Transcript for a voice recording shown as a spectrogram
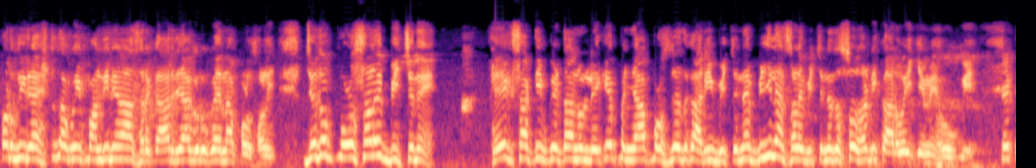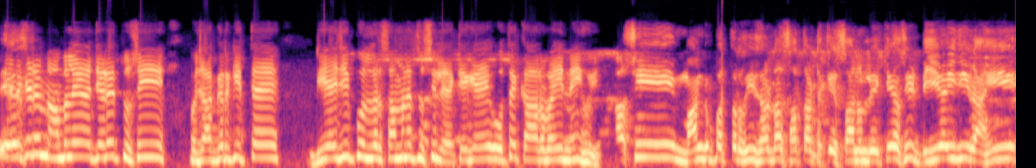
ਪਰ ਉਹਦੀ ਰੈਸਟ ਤਾਂ ਕੋਈ ਪਾਉਂਦੀ ਨਹੀਂ ਨਾ ਸਰਕਾਰ ਜਾਗਰੂਕ ਹੈ ਨਾ ਪੁਲਿਸ ਵਾਲੀ। ਜਦੋਂ ਪੁਲਿਸ ਵਾਲੇ ਵਿੱਚ ਨੇ ਫੇਕ ਸਰਟੀਫਿਕੇਟਾਂ ਨੂੰ ਲੈ ਕੇ ਪੰਜਾਬ ਪੁਲਿਸ ਦੇ ਅਧਿਕਾਰੀ ਵਿੱਚ ਨੇ ਵਿਜੀਲੈਂਸ ਵਾਲੇ ਵਿੱਚ ਨੇ ਦੱਸੋ ਸਾਡੀ ਕਾਰਵਾਈ ਕਿਵੇਂ ਹੋਊਗੀ? ਤੇ ਕਿਹੜੇ ਕਿਹੜੇ ਮਾਮਲੇ ਆ ਜਿਹੜੇ ਤੁਸੀਂ ਉਜਾਗਰ ਕੀਤੇ? ਡੀਆਈਜੀ ਭੁੱਲਰ ਸਾਹਮਣੇ ਤੁਸੀਂ ਲੈ ਕੇ ਗਏ ਉਹ ਤੇ ਕਾਰਵਾਈ ਨਹੀਂ ਹੋਈ। ਅਸੀਂ ਮੰਗ ਪੱਤਰ ਸੀ ਸਾਡਾ 7-8 ਕੇਸਾਂ ਨੂੰ ਲੈ ਕੇ ਅਸੀਂ ਡੀਆਈਜੀ ਰਾਹੀਂ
